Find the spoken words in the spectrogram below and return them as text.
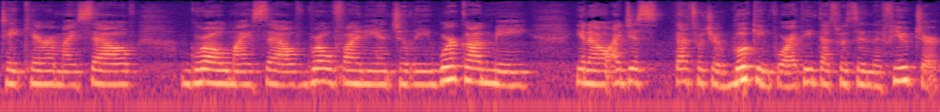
take care of myself, grow myself, grow financially, work on me. You know, I just, that's what you're looking for. I think that's what's in the future.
